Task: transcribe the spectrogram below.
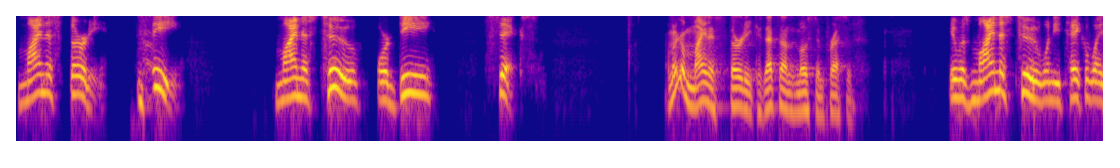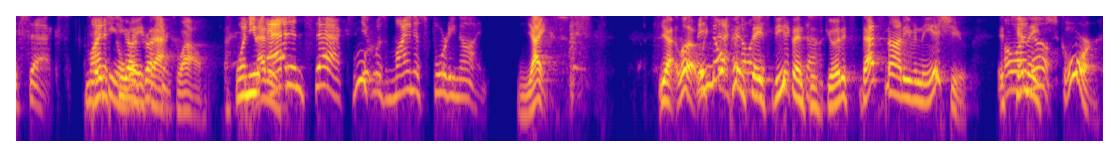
minus 30, C, minus 2, or D, 6? I'm going to go minus 30 because that sounds most impressive. It was minus 2 when you take away sacks. Minus Taking 2 away sacks. Wow. When you add is- in sacks, it was minus 49. Yikes. Yeah, look, They we know Penn State's defense is good. It's that's not even the issue. It's Oh, can they score?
